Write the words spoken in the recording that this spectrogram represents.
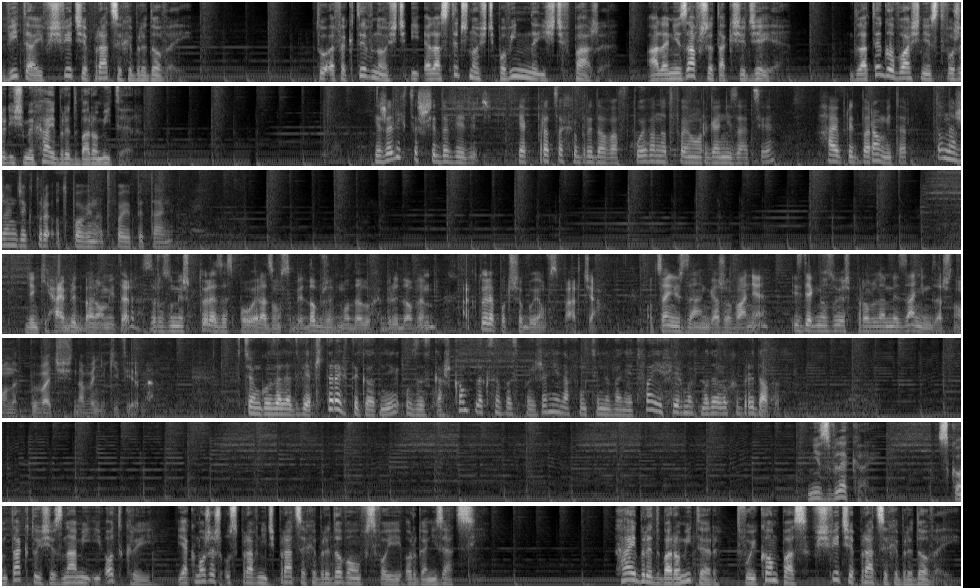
Witaj w świecie pracy hybrydowej. Tu efektywność i elastyczność powinny iść w parze, ale nie zawsze tak się dzieje. Dlatego właśnie stworzyliśmy Hybrid Barometer. Jeżeli chcesz się dowiedzieć, jak praca hybrydowa wpływa na Twoją organizację, Hybrid Barometer to narzędzie, które odpowie na Twoje pytania. Dzięki Hybrid Barometer zrozumiesz, które zespoły radzą sobie dobrze w modelu hybrydowym, a które potrzebują wsparcia. Ocenisz zaangażowanie i zdiagnozujesz problemy, zanim zaczną one wpływać na wyniki firmy. W ciągu zaledwie 4 tygodni uzyskasz kompleksowe spojrzenie na funkcjonowanie Twojej firmy w modelu hybrydowym. Nie zwlekaj. Skontaktuj się z nami i odkryj, jak możesz usprawnić pracę hybrydową w swojej organizacji. Hybrid Barometer Twój kompas w świecie pracy hybrydowej.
